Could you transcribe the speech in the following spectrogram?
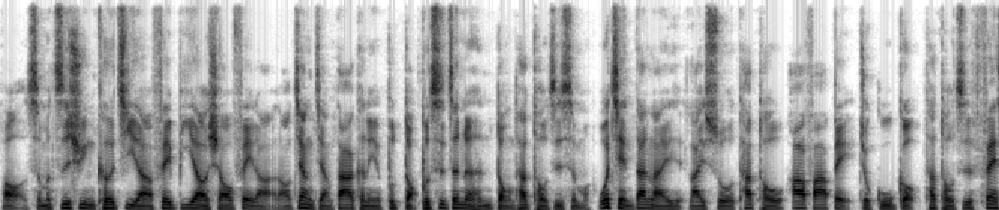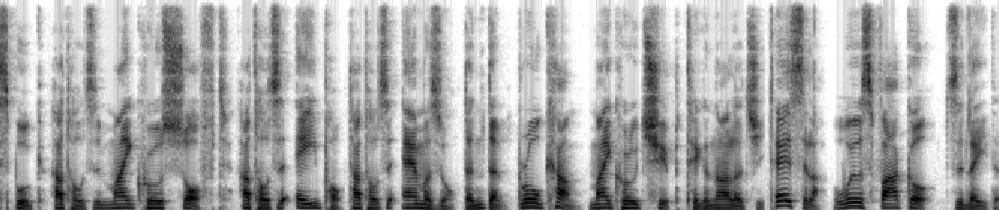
哦，什么资讯科技啊，非必要消费啦，然后这样讲，大家可能也不懂，不是真的很懂他投资什么。我简单来来说，他投阿发贝就 Google，他投资 Facebook，他投资 Microsoft，他投资 Apple，他投资 Amazon 等等，Broadcom、Microchip Technology、Tesla、Wells Fargo。之类的，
